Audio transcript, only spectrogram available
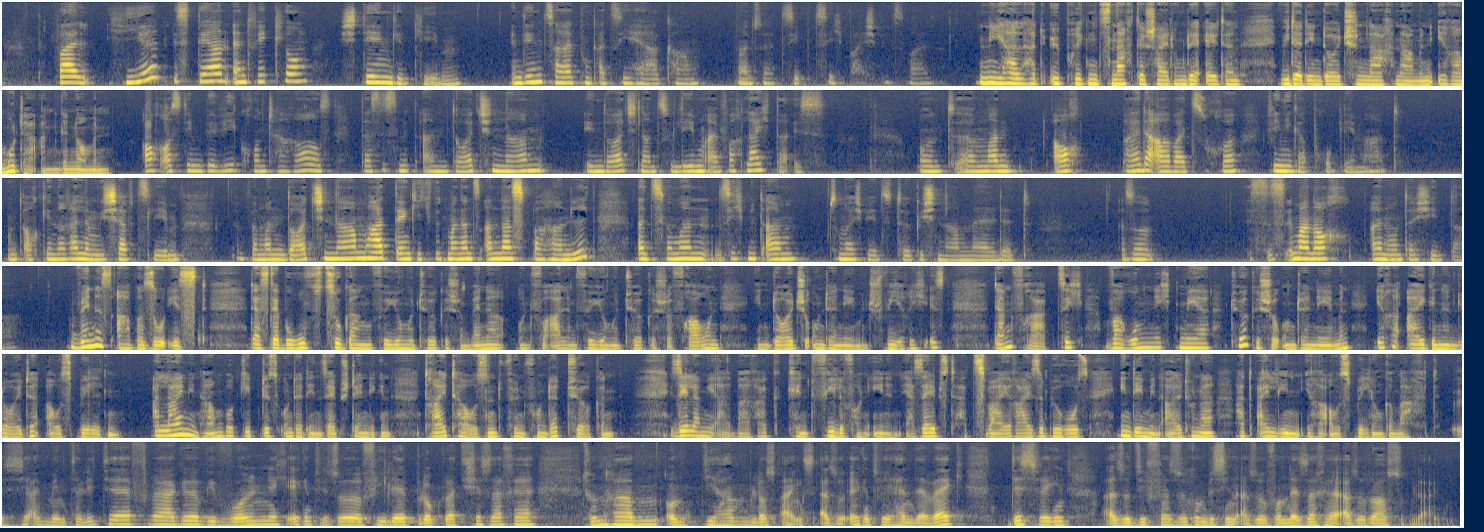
Weil hier ist deren Entwicklung stehen geblieben. In dem Zeitpunkt, als sie herkam, 1970 beispielsweise. Nihal hat übrigens nach der Scheidung der Eltern wieder den deutschen Nachnamen ihrer Mutter angenommen auch aus dem Beweggrund heraus, dass es mit einem deutschen Namen in Deutschland zu leben einfach leichter ist. Und äh, man auch bei der Arbeitssuche weniger Probleme hat. Und auch generell im Geschäftsleben. Wenn man einen deutschen Namen hat, denke ich, wird man ganz anders behandelt, als wenn man sich mit einem zum Beispiel jetzt türkischen Namen meldet. Also es ist immer noch ein Unterschied da. Wenn es aber so ist, dass der Berufszugang für junge türkische Männer und vor allem für junge türkische Frauen in deutsche Unternehmen schwierig ist, dann fragt sich, warum nicht mehr türkische Unternehmen ihre eigenen Leute ausbilden. Allein in Hamburg gibt es unter den Selbstständigen 3500 Türken. Selami Al-Barak kennt viele von ihnen. Er selbst hat zwei Reisebüros, in dem in Altona hat Eileen ihre Ausbildung gemacht es ist ja eine Mentalitätsfrage. Wir wollen nicht irgendwie so viele bürokratische Sachen tun haben und die haben bloß Angst. Also irgendwie Hände weg. Deswegen, also die versuchen ein bisschen also von der Sache also rauszubleiben.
